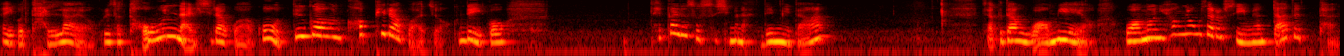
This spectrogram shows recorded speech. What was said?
자, 이거 달라요. 그래서 더운 날씨라고 하고 뜨거운 커피라고 하죠. 근데 이거 헷갈려서 쓰시면 안 됩니다. 자, 그 다음 웜이에요. 웜은 형용사로 쓰이면 따뜻한.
